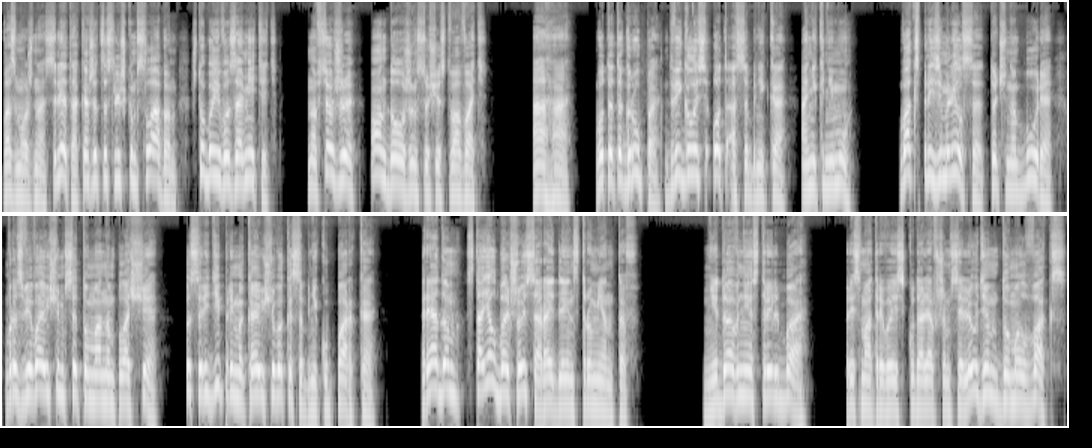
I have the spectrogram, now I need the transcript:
Возможно, след окажется слишком слабым, чтобы его заметить, но все же он должен существовать. Ага, вот эта группа двигалась от особняка, а не к нему. Вакс приземлился, точно буря, в развивающемся туманном плаще, посреди примыкающего к особняку парка. Рядом стоял большой сарай для инструментов. «Недавняя стрельба», присматриваясь к удалявшимся людям, думал Вакс.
